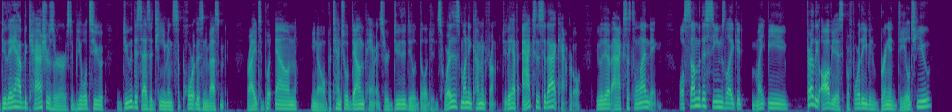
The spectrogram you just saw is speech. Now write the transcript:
do they have the cash reserves to be able to do this as a team and support this investment, right? To put down you know, potential down payments or do the due diligence? Where is this money coming from? Do they have access to that capital? Do they have access to lending? Well, some of this seems like it might be fairly obvious before they even bring a deal to you.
